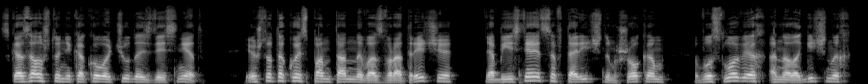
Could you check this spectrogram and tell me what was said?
сказал, что никакого чуда здесь нет, и что такой спонтанный возврат речи объясняется вторичным шоком в условиях, аналогичных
